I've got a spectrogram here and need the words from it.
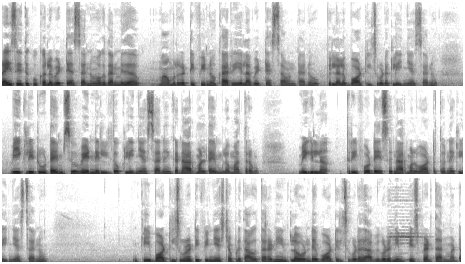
రైస్ అయితే కుక్కర్లో పెట్టేస్తాను. ఒక దాని మీద మామూలుగా టిఫిన్ కర్రీ ఇలా పెట్టేస్తూ ఉంటాను. పిల్లల బాటిల్స్ కూడా క్లీన్ చేస్తాను. వీక్లీ టూ టైమ్స్ వేడి నీళ్ళతో క్లీన్ చేస్తాను. ఇంకా నార్మల్ టైంలో మాత్రం మిగిలిన త్రీ ఫోర్ డేస్ నార్మల్ వాటర్తోనే క్లీన్ చేస్తాను. ఇంక ఈ బాటిల్స్ కూడా టిఫిన్ చేసేటప్పుడు తాగుతారని ఇంట్లో ఉండే బాటిల్స్ కూడా అవి కూడా నింపేసి పెడతా అనమాట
